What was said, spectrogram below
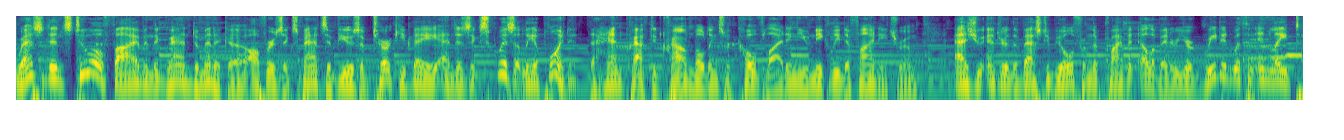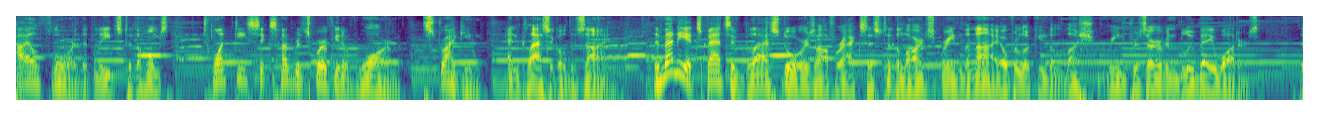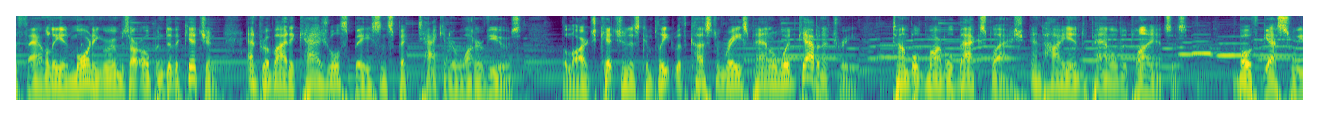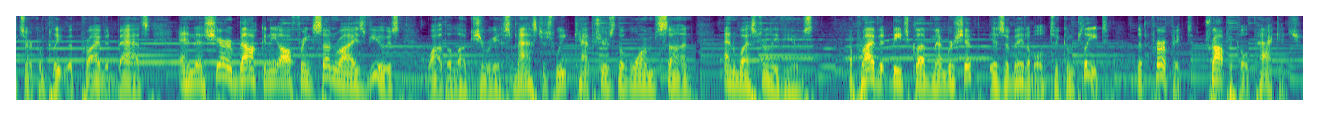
Residence 205 in the Grande Dominica offers expansive views of Turkey Bay and is exquisitely appointed. The handcrafted crown moldings with cove lighting uniquely define each room. As you enter the vestibule from the private elevator, you're greeted with an inlaid tile floor that leads to the home's 2,600 square feet of warm, striking, and classical design. The many expansive glass doors offer access to the large screen lanai overlooking the lush green preserve and blue bay waters. The family and morning rooms are open to the kitchen and provide a casual space and spectacular water views. The large kitchen is complete with custom raised panel wood cabinetry, tumbled marble backsplash, and high-end paneled appliances. Both guest suites are complete with private baths and a shared balcony offering sunrise views, while the luxurious master suite captures the warm sun and westerly views. A private beach club membership is available to complete the perfect tropical package.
